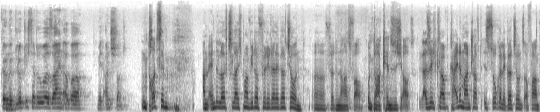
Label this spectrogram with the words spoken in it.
können mhm. wir glücklich darüber sein, aber mit Anstand. Und trotzdem am Ende läuft es vielleicht mal wieder für die Relegation äh, für den HSV. Und da kennen sie sich aus. Also ich glaube, keine Mannschaft ist so relegationserfahren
